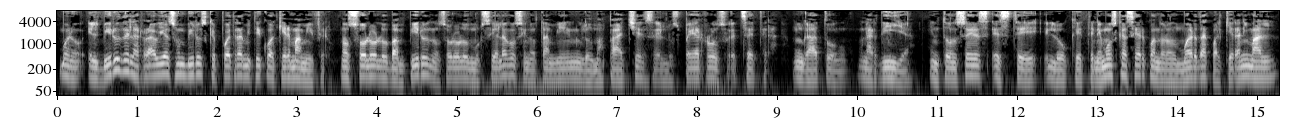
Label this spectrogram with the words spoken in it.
Bueno, el virus de la rabia es un virus que puede transmitir cualquier mamífero, no solo los vampiros, no solo los murciélagos, sino también los mapaches, los perros, etcétera, un gato, una ardilla. Entonces, este, lo que tenemos que hacer cuando nos muerda cualquier animal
